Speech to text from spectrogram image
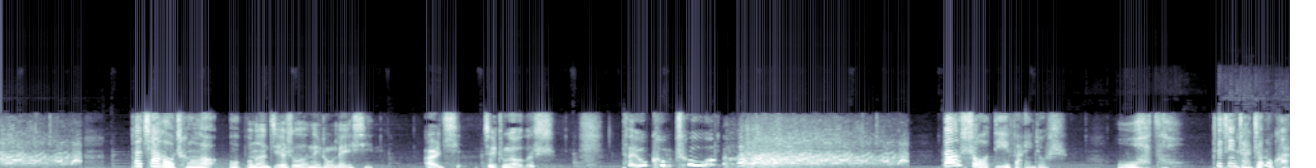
他恰好成了我不能接受的那种类型。”而且最重要的是，他有口臭啊！当时我第一反应就是，我操，这进展这么快，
